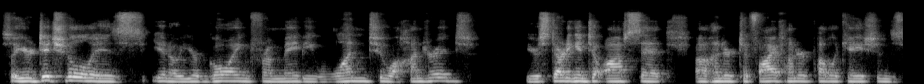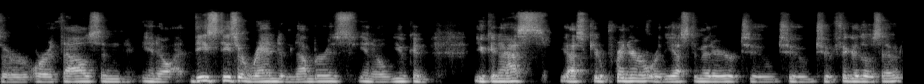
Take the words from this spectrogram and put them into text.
So your digital is, you know, you're going from maybe one to a hundred you're starting into offset 100 to 500 publications or or a thousand you know these these are random numbers you know you can you can ask ask your printer or the estimator to to to figure those out.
